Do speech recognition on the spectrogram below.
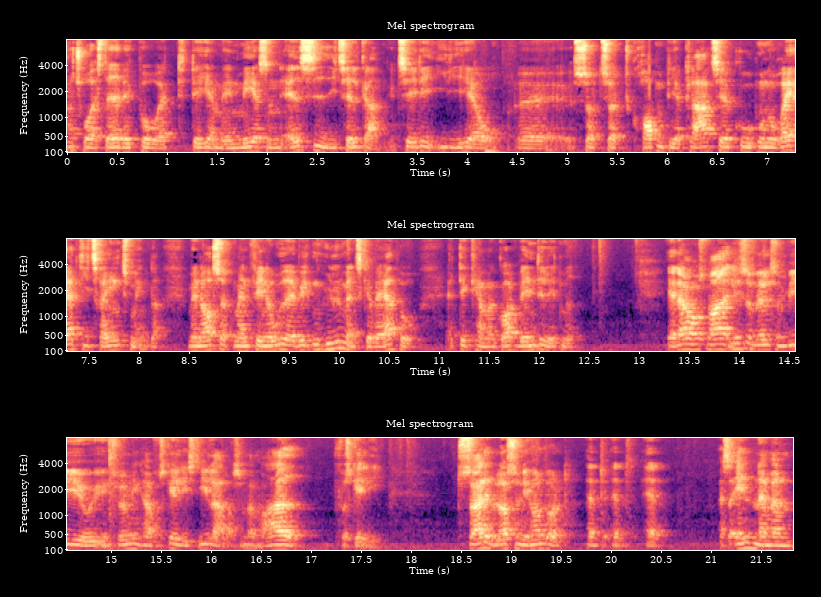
Jeg tror jeg stadigvæk på, at det her med en mere sådan alsidig tilgang til det i de her år, øh, så, så kroppen bliver klar til at kunne honorere de træningsmængder, men også at man finder ud af, hvilken hylde man skal være på, at det kan man godt vente lidt med. Ja, der er også meget, lige så vel som vi jo i svømning har forskellige stilarter, som er meget forskellige, så er det vel også sådan i håndbold, at, at, at altså enten er man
